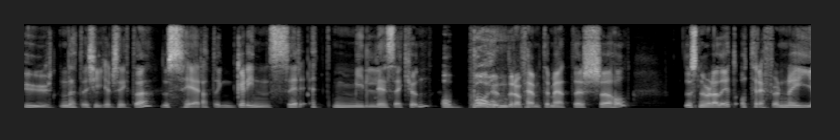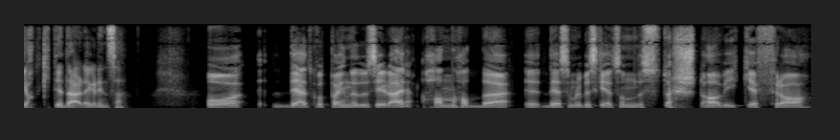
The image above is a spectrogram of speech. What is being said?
uten dette kikkertsiktet. Du ser at det glinser et millisekund Og på 150 meters eh, hold. Du snur deg dit og treffer nøyaktig der det glinsa. Og det er et godt poeng det du sier der. Han hadde eh, det som ble beskrevet som det største avviket fra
